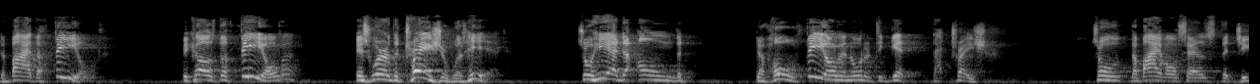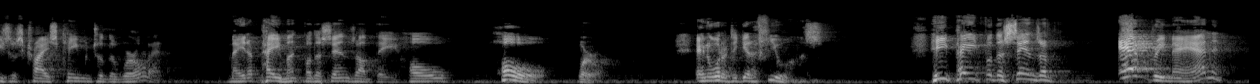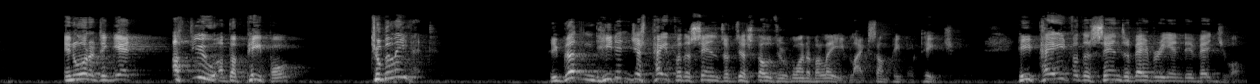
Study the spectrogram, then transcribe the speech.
to buy the field, because the field is where the treasure was hid. So he had to own the, the whole field in order to get that treasure. So the Bible says that Jesus Christ came into the world and made a payment for the sins of the whole, whole world in order to get a few of us. He paid for the sins of every man in order to get a few of the people to believe it. He didn't, he didn't just pay for the sins of just those who are going to believe, like some people teach. He paid for the sins of every individual.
